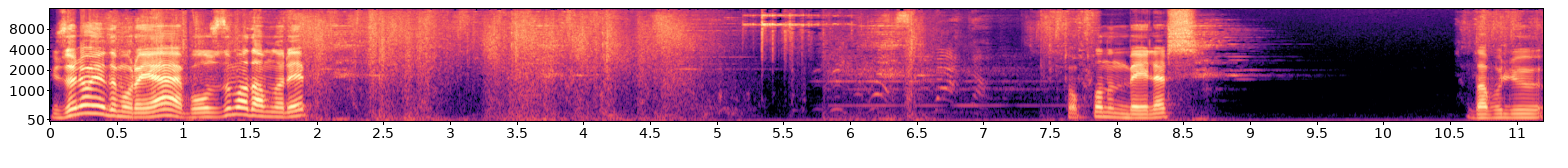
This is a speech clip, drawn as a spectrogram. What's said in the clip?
Güzel oynadım oraya. Bozdum adamları hep. Toplanın beyler. W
